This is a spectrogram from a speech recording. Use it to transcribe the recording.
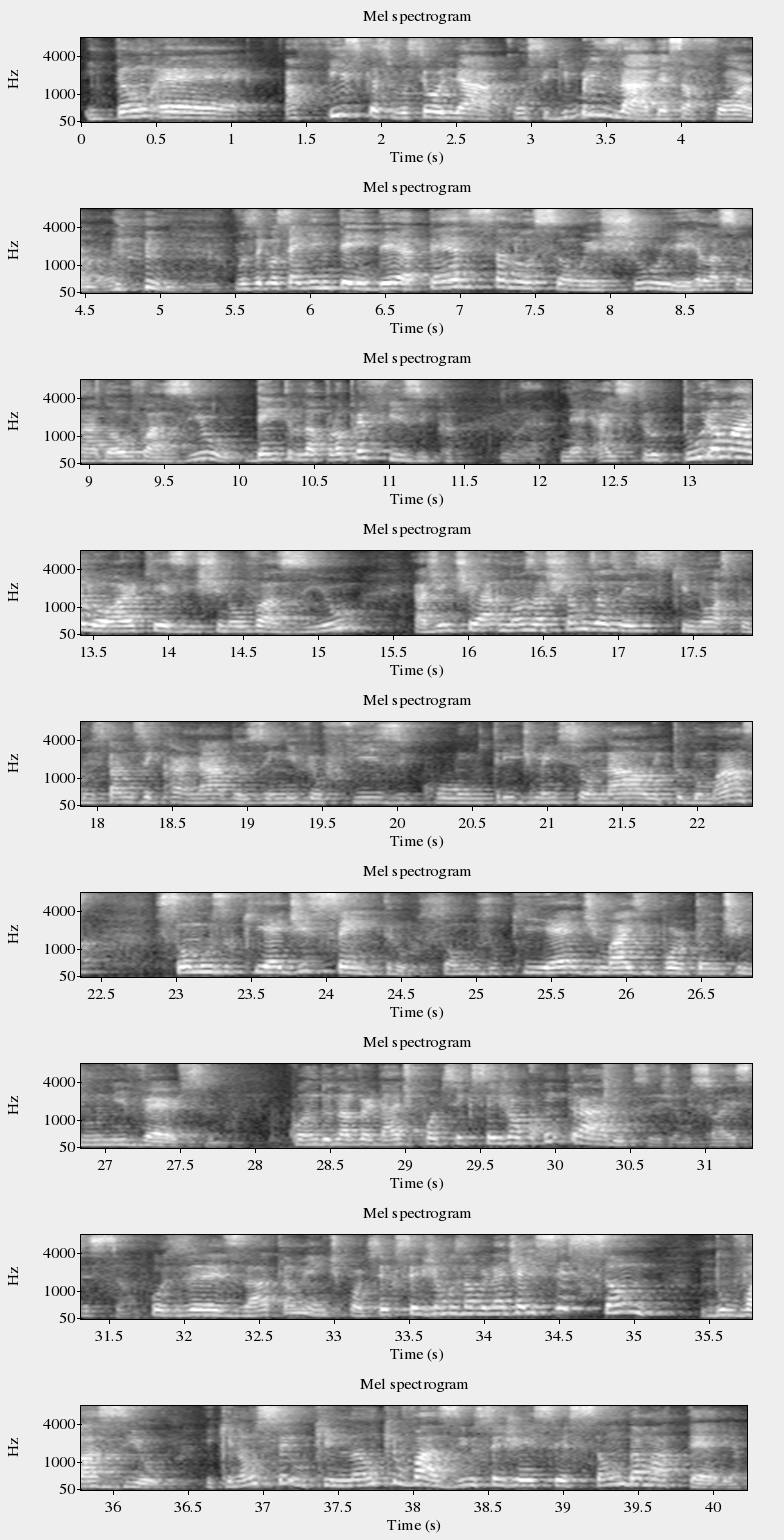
Então, é, a física, se você olhar, conseguir brisar dessa forma, você consegue entender até essa noção Exu relacionada ao vazio dentro da própria física. É. Né? A estrutura maior que existe no vazio, a gente, nós achamos às vezes que nós, por estarmos encarnados em nível físico, tridimensional e tudo mais, somos o que é de centro, somos o que é de mais importante no universo. Quando na verdade pode ser que seja ao contrário. Sejamos só a exceção. Pois é, exatamente. Pode ser que sejamos, na verdade, a exceção do vazio. E que não, se, que, não que o vazio seja a exceção da matéria.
